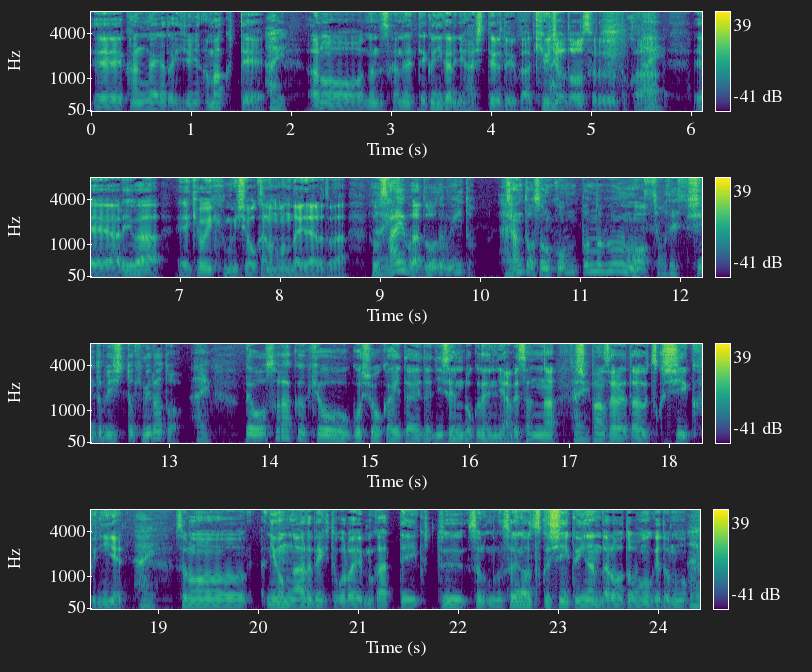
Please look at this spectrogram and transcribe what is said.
えー、考え方が非常に甘くて、はい、あのなんですかねテクニカルに走ってるというか救助どうするとか、はい、えー、あるいは、えー、教育無償化の問題であるとか、はい、細部はどうでもいいと。ちゃんとその根本の部分をきちんとビシッと決めろと。はい、で、おそらく今日ご紹介いただいた2006年に安倍さんが出版された美しい国へ、はい、その日本があるべきところへ向かっていくそのそれが美しい国なんだろうと思うけども、はい、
